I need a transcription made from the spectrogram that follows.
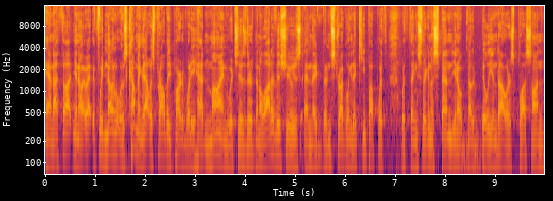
And I thought, you know, if we'd known what was coming, that was probably part of what he had in mind, which is there's been a lot of issues and they've been struggling to keep up with, with things. So they're going to spend, you know, another billion dollars plus on,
